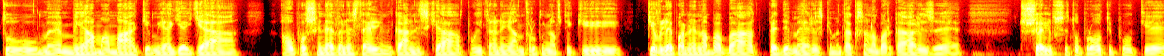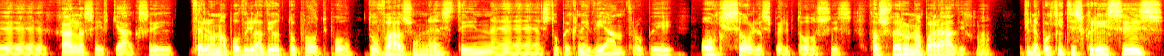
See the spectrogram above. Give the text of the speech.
του, με μία μαμά και μία γιαγιά όπως συνέβαινε στα ελληνικά νησιά που ήταν οι άνθρωποι ναυτικοί και βλέπανε ένα μπαμπά πέντε μέρες και μετά ξαναμπαρκάριζε τους έλειψε το πρότυπο και χάλασε η φτιάξη; Θέλω να πω δηλαδή ότι το πρότυπο το βάζουν στην, ε, στο παιχνίδι οι άνθρωποι, όχι σε όλες τις περιπτώσεις. Θα σου φέρω ένα παράδειγμα. Την εποχή της κρίσης,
